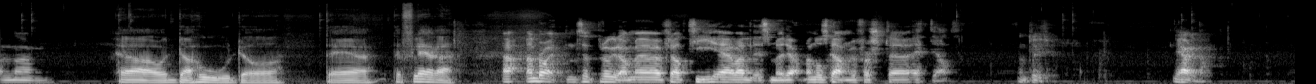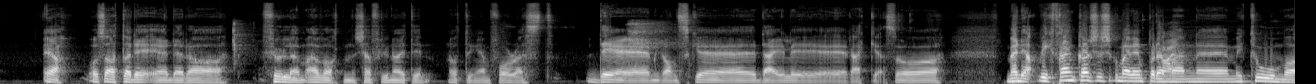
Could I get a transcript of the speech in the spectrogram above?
Men, uh, ja, og Dahoud og det er, det er flere. Ja, men Brighton sitt program fra ti er veldig smør, ja. Men nå skal de jo først til Etiad en tur i helga. Ja, og så etter det er det da Fulham, Everton, Sheffield United, Nottingham Forest. Det er en ganske deilig rekke, så Men ja, vi trenger kanskje ikke gå mer inn på det, Nei. men uh, Mitoma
